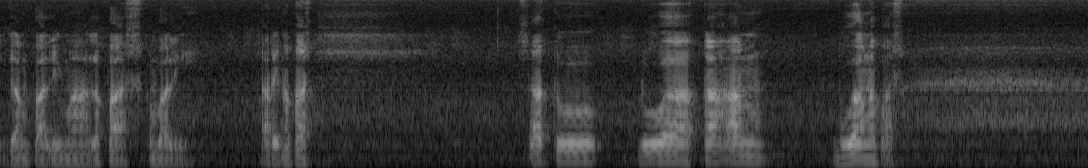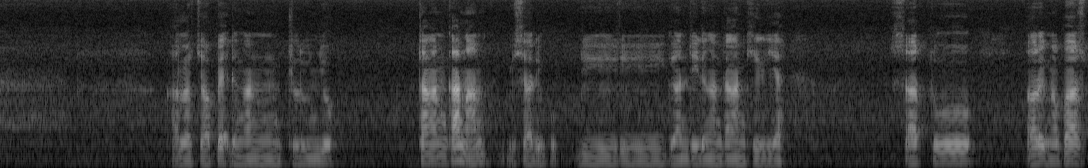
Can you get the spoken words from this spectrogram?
tiga empat lima lepas kembali. Tarik nafas. Satu dua tahan buang nafas. Kalau capek dengan telunjuk tangan kanan bisa diganti dengan tangan kiri ya. Satu tarik nafas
